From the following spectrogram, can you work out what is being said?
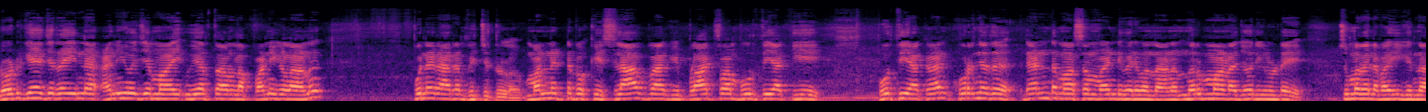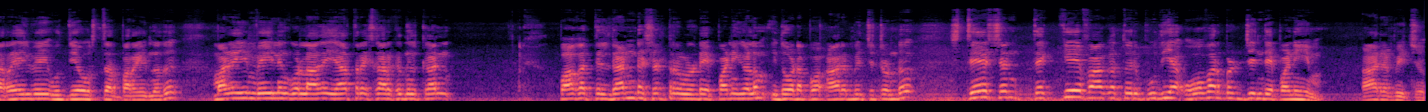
ബ്രോഡ്ഗേജ് റെയിന് അനുയോജ്യമായി ഉയർത്താനുള്ള പണികളാണ് പുനരാരംഭിച്ചിട്ടുള്ളത്. മണ്ണിട്ട് പൊക്കി സ്ലാബ് ആക്കി പ്ലാറ്റ്ഫോം പൂർത്തിയാക്കി പൂർത്തിയാക്കാൻ കുറഞ്ഞത് രണ്ട് മാസം വേണ്ടിവരുമെന്നാണ് നിർമ്മാണ ജോലികളുടെ ചുമതല വഹിക്കുന്ന റെയിൽവേ ഉദ്യോഗസ്ഥർ പറയുന്നത്. മഴയും വെയിലും കൊള്ളാതെ യാത്രക്കാർക്ക് നിൽക്കാൻ പാകത്തിൽ രണ്ട് ഷട്ടറുകളുടെ പണികളും ഇതോടൊപ്പം ആരംഭിച്ചിട്ടുണ്ട്. സ്റ്റേഷൻ തെക്കേ ഭാഗത്ത് ഒരു പുതിയ ഓവർബ്രിഡ്ജിന്റെ പണിയും ആരംഭിച്ചു.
